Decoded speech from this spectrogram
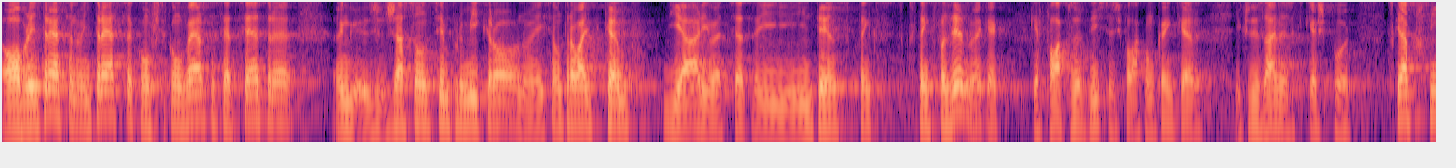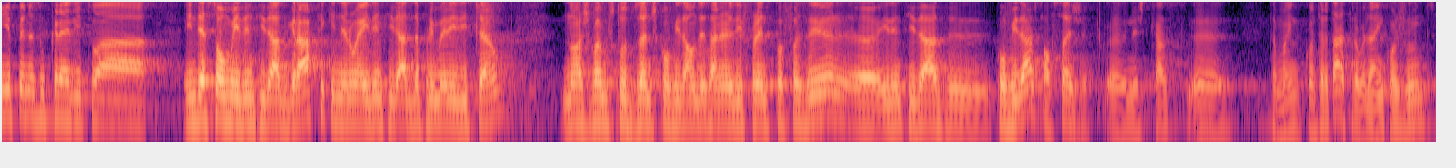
A obra interessa, não interessa, conversa-se, etc. Já são sempre micro, não é? Isso é um trabalho de campo, diário, etc. E intenso que, tem que, que se tem que fazer, não é? Que é, que é falar com os artistas, falar com quem quer e com os designers que quer expor. Se calhar, por fim, apenas o crédito à... Ainda é só uma identidade gráfica, ainda não é a identidade da primeira edição. Nós vamos todos os anos convidar um designer diferente para fazer, uh, identidade, convidar, salvo seja, uh, neste caso, uh, também contratar, trabalhar em conjunto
